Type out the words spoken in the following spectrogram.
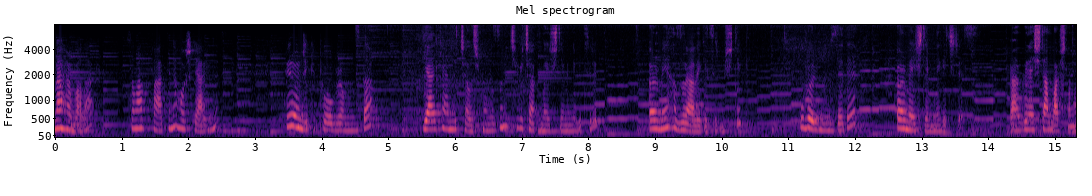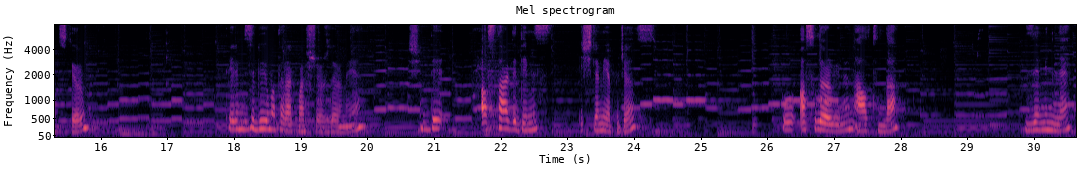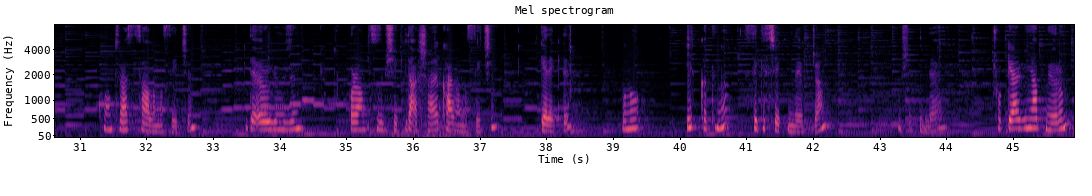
Merhabalar, Sanat Saati'ne hoş geldiniz. Bir önceki programımızda yelkenli çalışmamızın çivi çakma işlemini bitirip örmeye hazır hale getirmiştik. Bu bölümümüzde de örme işlemine geçeceğiz. Ben güneşten başlamak istiyorum. Telimizi düğüm atarak başlıyoruz örmeye. Şimdi astar dediğimiz işlemi yapacağız. Bu asıl örgünün altında zeminle kontrast sağlaması için bir de örgümüzün orantısız bir şekilde aşağıya kaymaması için gerekli. Bunu ilk katını 8 şeklinde yapacağım. Bu şekilde. Çok gergin yapmıyorum.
